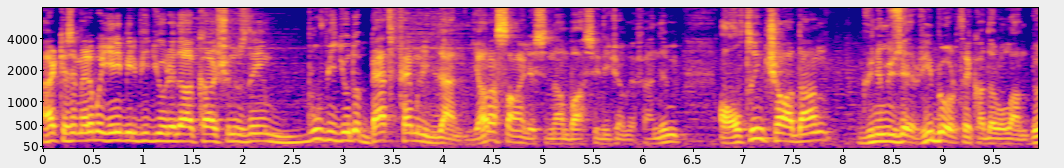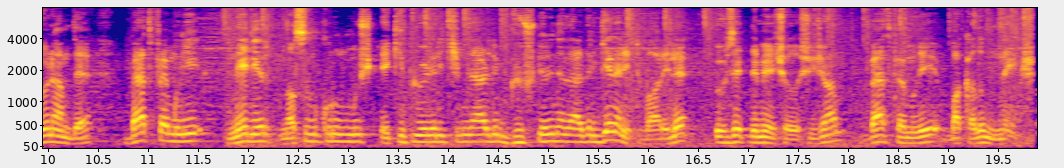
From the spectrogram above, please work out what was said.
Herkese merhaba. Yeni bir video ile daha karşınızdayım. Bu videoda Bat Family'den, Yaras ailesinden bahsedeceğim efendim. Altın çağdan günümüze Rebirth'e kadar olan dönemde Bat Family nedir, nasıl kurulmuş, ekip üyeleri kimlerdir, güçleri nelerdir genel itibariyle özetlemeye çalışacağım. Bat Family bakalım neymiş.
